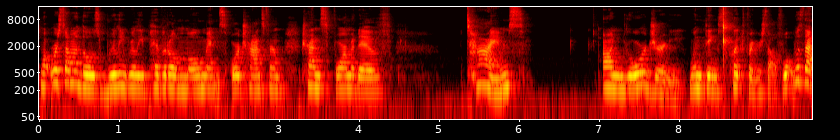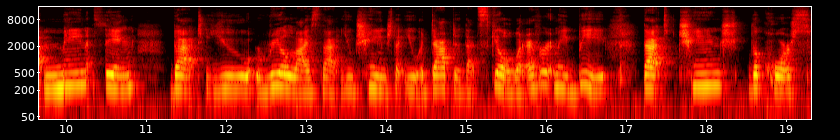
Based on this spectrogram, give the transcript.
what were some of those really really pivotal moments or transform transformative times on your journey when things clicked for yourself? What was that main thing that you realized that you changed that you adapted that skill whatever it may be that changed the course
